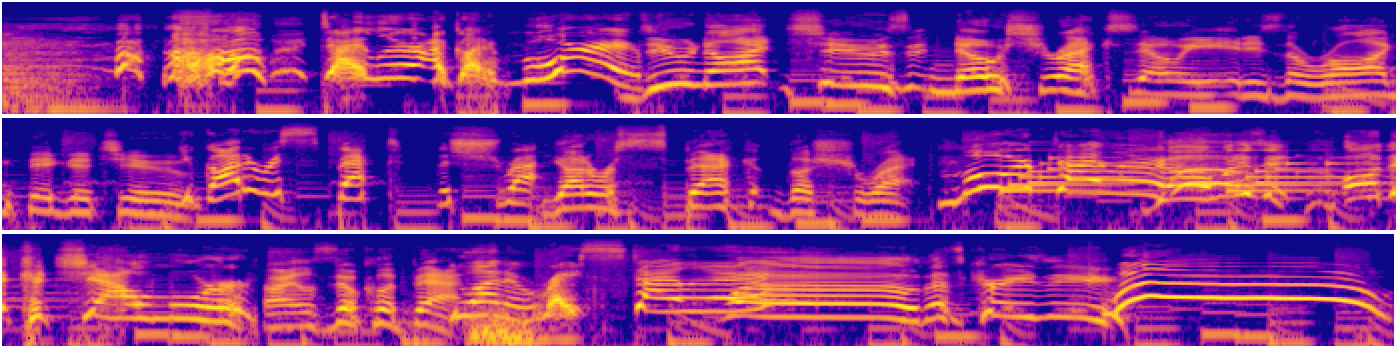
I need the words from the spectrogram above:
Oh, Tyler, I got more. Do not choose no Shrek, Zoe. It is the wrong thing to choose. You gotta respect the Shrek. You gotta respect the Shrek. More, Tyler. Yo, what is it? Oh, the Kachow morph. All right, let's no clip back. You wanna race, Tyler? Whoa, that's crazy. Woo!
